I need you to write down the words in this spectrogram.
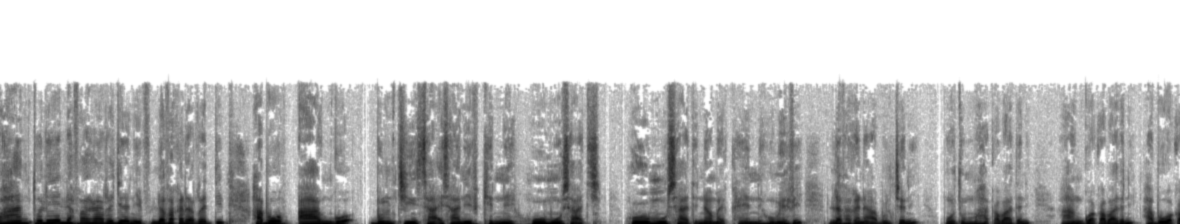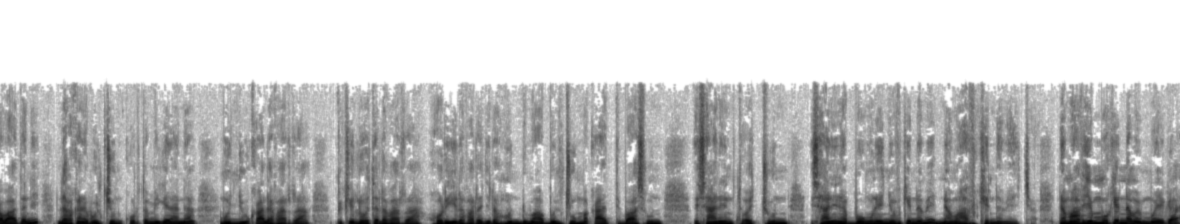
wantolee lafa irra jiraniif lafa kana irratti haboof aangoo bulchiinsaa isaaniif kennee uumuusaati uumuusaati nama kan inni uumee fi lafa kanaa bulchanii mootummaa qabaatanii aangoo qabaatanii haboo qabaatanii lafa kana bulchuun qurxummii galaanaa munyuuqaa lafarraa biqiloota lafarraa horii lafarra jiran hundumaa bulchuun maqaatti baasuun isaaniin to'achuun isaaniin abboomuun eenyuuf kenname? Namaaf kenname jechaadha namaaf yommuu kenname immoo egaa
